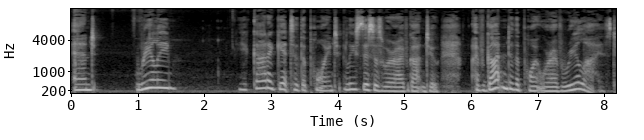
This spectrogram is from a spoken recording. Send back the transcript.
And really, you got to get to the point, at least this is where I've gotten to. I've gotten to the point where I've realized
